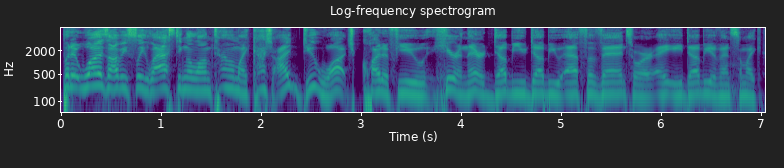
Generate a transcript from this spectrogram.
But it was obviously lasting a long time. I'm like, gosh, I do watch quite a few here and there WWF events or AEW events. I'm like,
